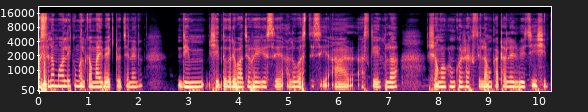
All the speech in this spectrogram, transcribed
আসসালামু আলাইকুম welcome my back to channel ডিম সিদ্ধ করে ভাজা হয়ে গেছে, আলু ভাজতেছি, আর আজকে এগুলা সংরক্ষণ করে রাখছিলাম কাঁঠালের বিচি সিদ্ধ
